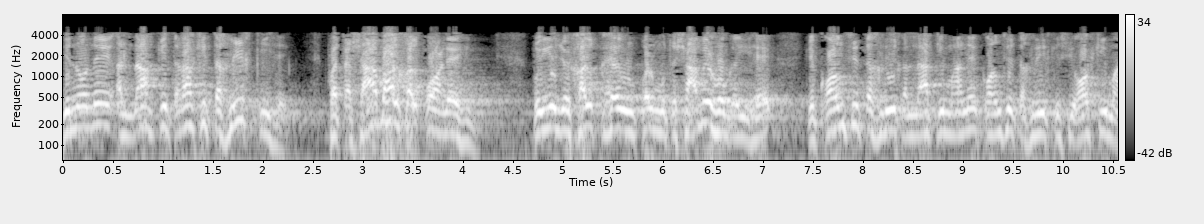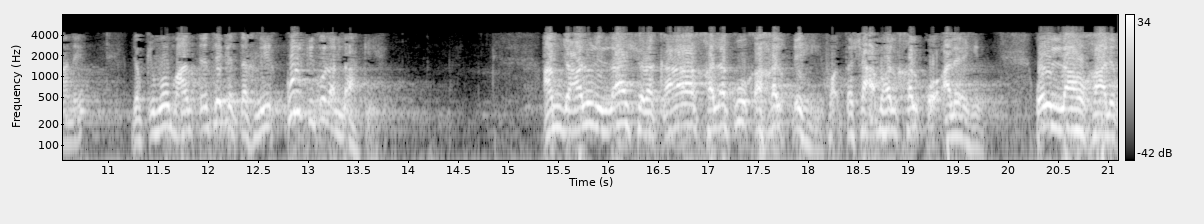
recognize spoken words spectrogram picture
जिन्होंने अल्लाह की तरह की तखलीक की है। फतशाबल खल्क वाले ही तो ये जो खल्क है, उन पर मुतशाबे हो गई है कि कौन सी तखलीक अल्लाह की माने, कौन सी तखलीक किसी और की माने? जबकि वो मानते थे कि तखलीक कुल की कुल अल्लाह की है। हम जालुल्लाह शुरका खलकू का खल्क ही तशाबल खल्क अलह खालिक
